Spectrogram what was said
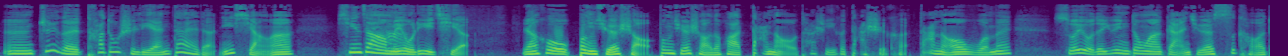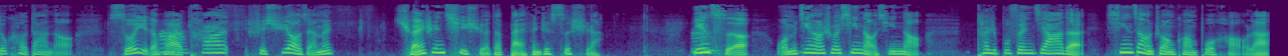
嗯，这个他都是连带的。你想啊，心脏没有力气，然后泵血少，泵血少的话，大脑它是一个大时刻，大脑我们。所有的运动啊、感觉、思考啊，都靠大脑，所以的话，它是需要咱们全身气血的百分之四十啊。因此，我们经常说心脑心脑，它是不分家的。心脏状况不好了，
